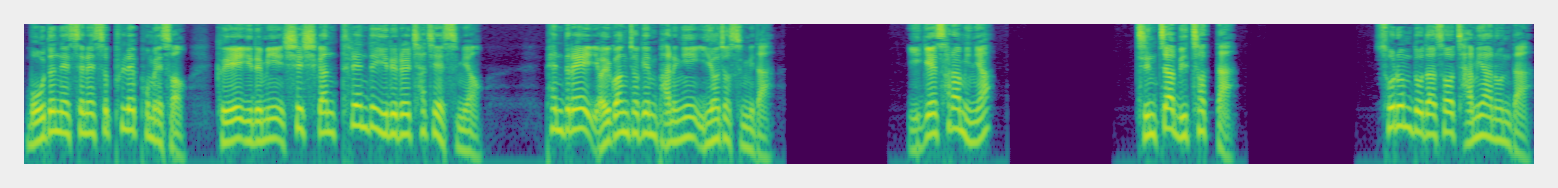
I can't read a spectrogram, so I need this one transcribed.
모든 SNS 플랫폼에서 그의 이름이 실시간 트렌드 1위를 차지했으며 팬들의 열광적인 반응이 이어졌습니다. 이게 사람이냐? 진짜 미쳤다. 소름 돋아서 잠이 안 온다.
